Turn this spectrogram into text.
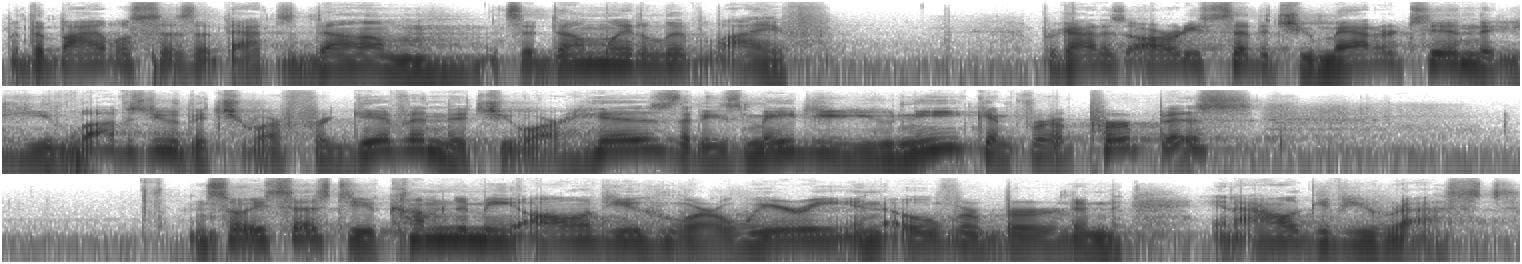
But the Bible says that that's dumb. It's a dumb way to live life. For God has already said that you matter to Him, that He loves you, that you are forgiven, that you are His, that He's made you unique and for a purpose. And so he says to you, Come to me, all of you who are weary and overburdened, and I'll give you rest.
